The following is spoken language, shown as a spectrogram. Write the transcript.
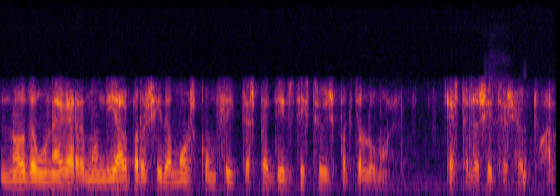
no d'una guerra mundial, però sí de molts conflictes petits distribuïts per tot el món. Aquesta és la situació actual.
